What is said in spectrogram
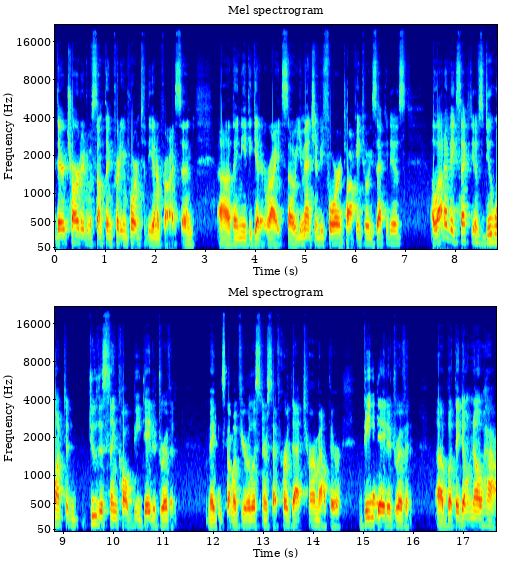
they're chartered with something pretty important to the enterprise, and uh, they need to get it right. So you mentioned before talking to executives. A lot of executives do want to do this thing called be data driven. Maybe some of your listeners have heard that term out there, be data driven, uh, but they don't know how.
